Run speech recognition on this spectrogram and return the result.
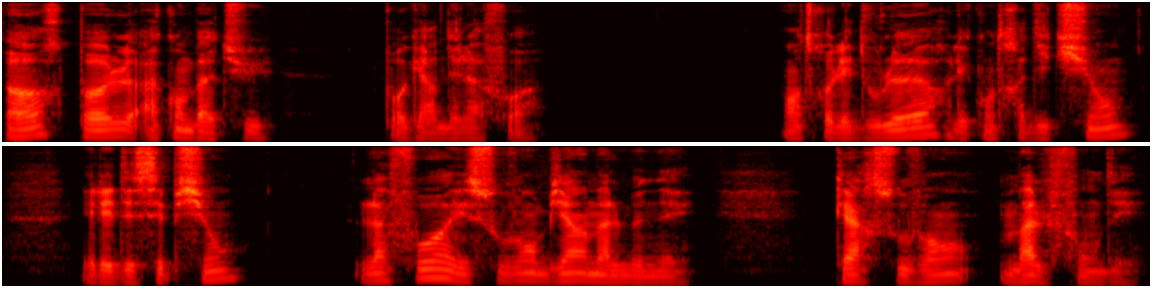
Or, Paul a combattu pour garder la foi. Entre les douleurs, les contradictions et les déceptions, la foi est souvent bien malmenée, car souvent mal fondée.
